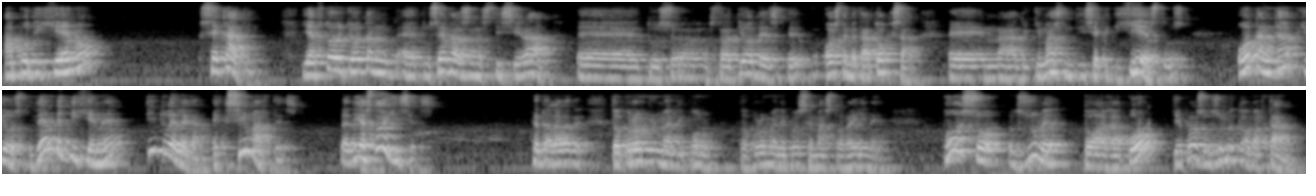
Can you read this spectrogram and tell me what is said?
αποτυχαίνω σε κάτι. Γι' αυτό και όταν ε, τους έβαζαν στη σειρά ε, τους ε, στρατιώτες ε, ώστε με τα τόξα ε, να δοκιμάσουν τις επιτυχίες τους, όταν κάποιος δεν πετύχαινε, τι του έλεγαν, εξήμαρτες, δηλαδή αστόχησες. Καταλάβατε. Το πρόβλημα λοιπόν, το πρόβλημα λοιπόν σε εμάς τώρα είναι πόσο ζούμε το αγαπώ και πόσο ζούμε το αμαρτάνω.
